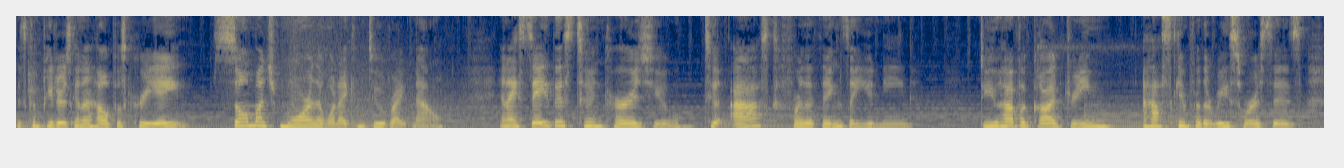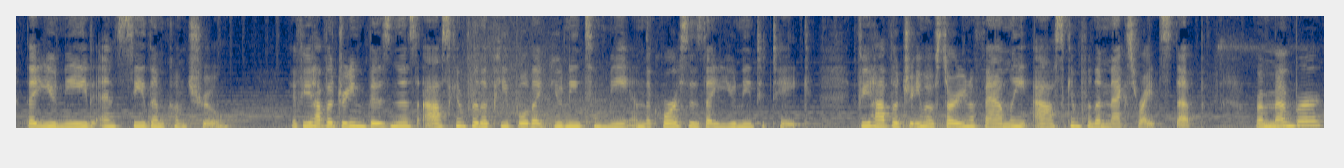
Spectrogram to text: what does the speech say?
This computer is going to help us create so much more than what I can do right now. And I say this to encourage you to ask for the things that you need. Do you have a God dream? Ask Him for the resources that you need and see them come true. If you have a dream business, ask Him for the people that you need to meet and the courses that you need to take. If you have a dream of starting a family, ask Him for the next right step. Remember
